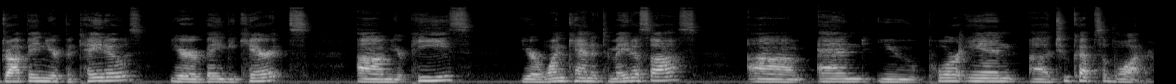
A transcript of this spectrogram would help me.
drop in your potatoes, your baby carrots, um, your peas, your one can of tomato sauce, um, and you pour in uh, two cups of water.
